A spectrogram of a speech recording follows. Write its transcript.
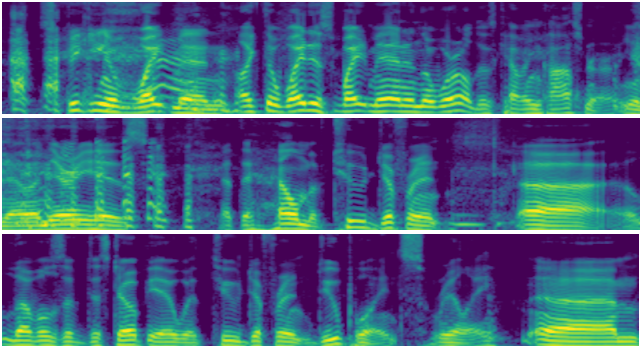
speaking of white men, like the whitest white man in the world is Kevin Costner, you know, and there he is at the helm of two different uh, levels of dystopia with two different dew points, really. Um,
